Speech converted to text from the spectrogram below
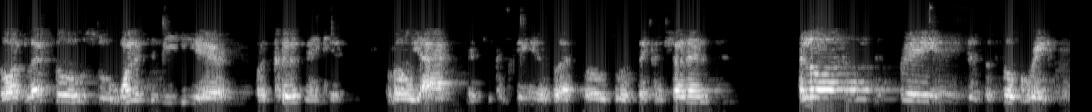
Lord, bless those who wanted to be here but couldn't make it. Lord, we ask that you continue to bless those who are sick and shut in. We just are so grateful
